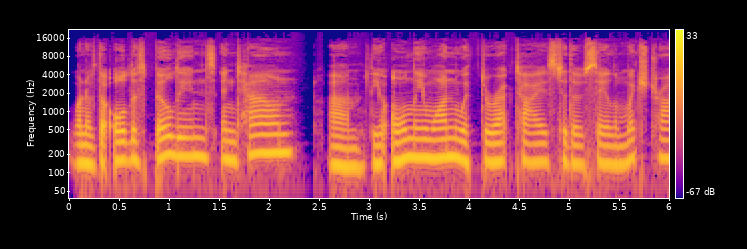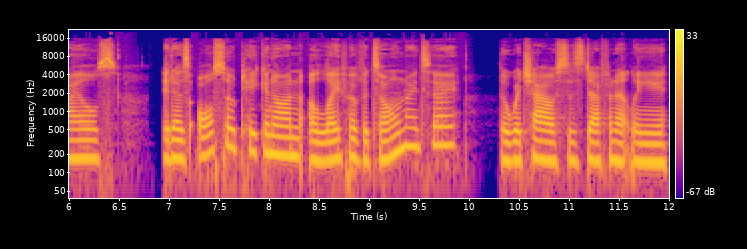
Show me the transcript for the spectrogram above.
one of the oldest buildings in town, um, the only one with direct ties to those Salem witch trials. It has also taken on a life of its own, I'd say. The witch house is definitely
